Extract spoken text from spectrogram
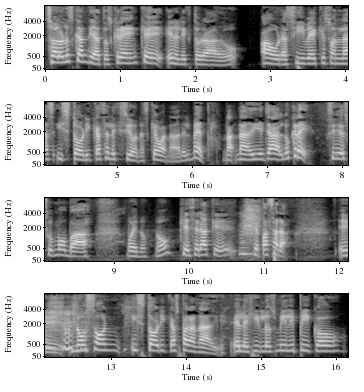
solo los candidatos creen que el electorado ahora sí ve que son las históricas elecciones que van a dar el metro. nadie ya lo cree. Sí, es como va, bueno, ¿no? ¿Qué será? ¿Qué, qué pasará? Eh, no son históricas para nadie. Elegir los mil y pico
